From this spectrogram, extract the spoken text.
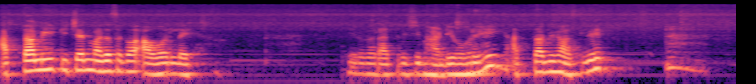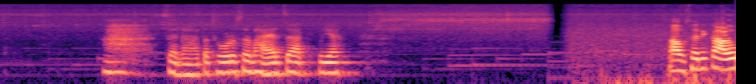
आत्ता मी किचन माझं सगळं आवरलं आहे हे बघा रात्रीची भांडी वगैरे. आत्ता मी घासली. चला आता थोडंसं बाहेरचं आटपूया पावसाने काळो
